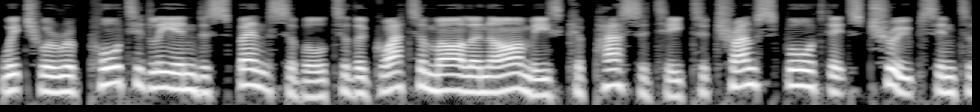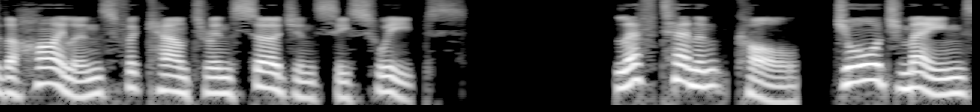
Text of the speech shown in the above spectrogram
which were reportedly indispensable to the Guatemalan Army's capacity to transport its troops into the highlands for counterinsurgency sweeps. Lieutenant Col. George Maynes,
